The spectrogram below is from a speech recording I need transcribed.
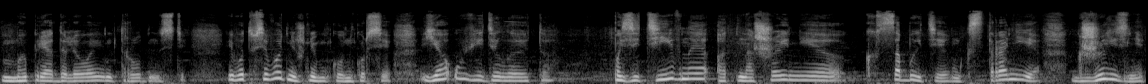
мы преодолеваем трудности. И вот в сегодняшнем конкурсе я увидела это позитивное отношение к событиям, к стране, к жизни,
